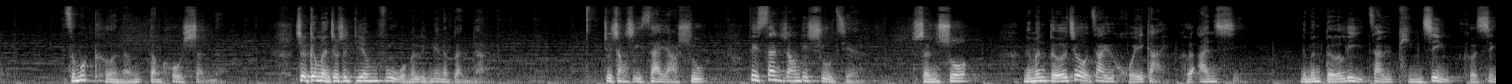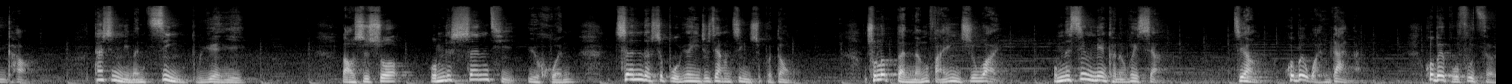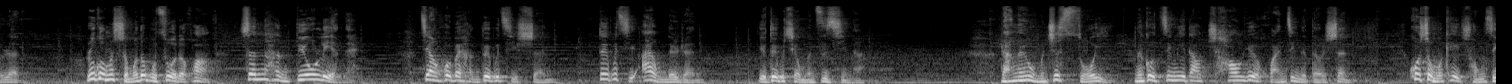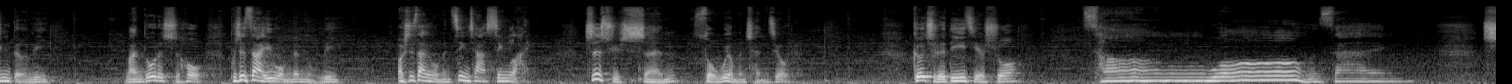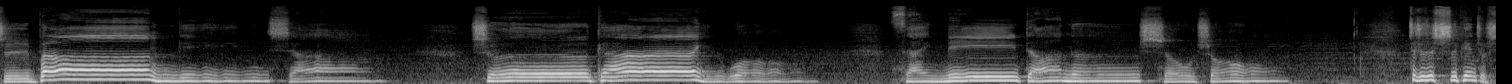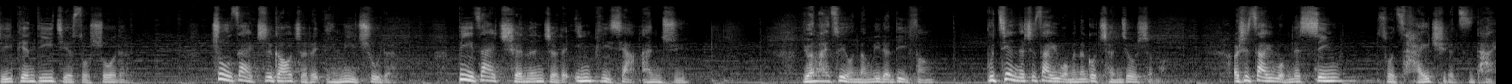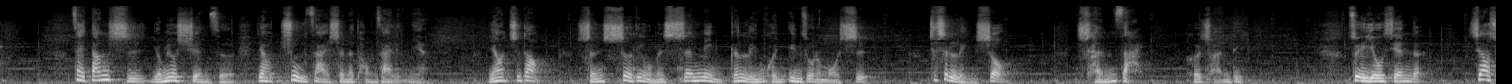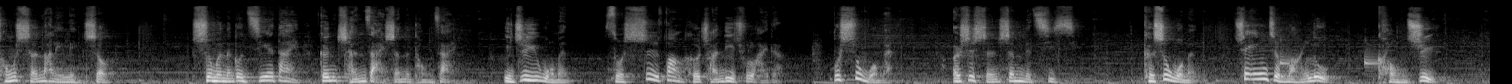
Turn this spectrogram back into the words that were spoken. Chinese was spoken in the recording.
怎么可能等候神呢？这根本就是颠覆我们里面的本能。就像是以赛亚书第三十章第十五节，神说：“你们得救在于悔改和安息，你们得力在于平静和信靠。但是你们竟不愿意。”老实说，我们的身体与魂真的是不愿意就这样静止不动。除了本能反应之外，我们的心里面可能会想：这样会不会完蛋啊？会不会不负责任？如果我们什么都不做的话，真的很丢脸呢。这样会不会很对不起神，对不起爱我们的人，也对不起我们自己呢？然而，我们之所以能够经历到超越环境的得胜，或是我们可以重新得力，蛮多的时候不是在于我们的努力，而是在于我们静下心来，支取神所为我们成就的。歌曲的第一节说：“藏我在。”翅膀影下，遮盖我，在你大能手中。这就是诗篇九十一篇第一节所说的：“住在至高者的隐秘处的，必在全能者的荫庇下安居。”原来最有能力的地方，不见得是在于我们能够成就什么，而是在于我们的心。所采取的姿态，在当时有没有选择要住在神的同在里面？你要知道，神设定我们生命跟灵魂运作的模式，就是领受、承载和传递。最优先的是要从神那里领受，使我们能够接待跟承载神的同在，以至于我们所释放和传递出来的，不是我们，而是神生命的气息。可是我们却因着忙碌。恐惧、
